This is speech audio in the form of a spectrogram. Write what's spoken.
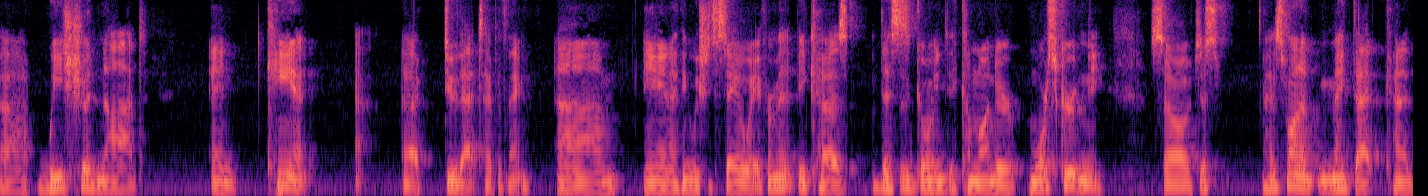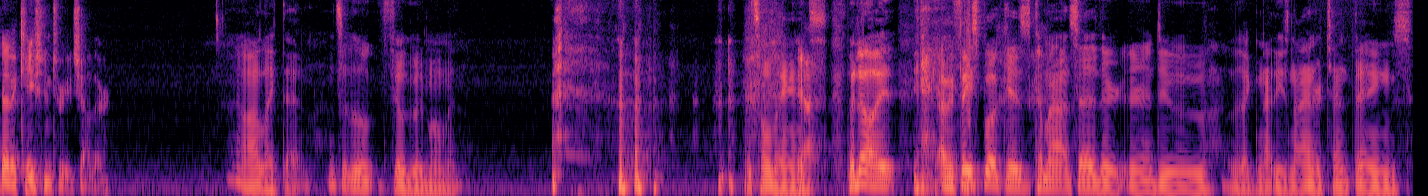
uh, we should not and can't uh, uh do that type of thing. Um, and I think we should stay away from it because this is going to come under more scrutiny. So just I just want to make that kind of dedication to each other. Oh, I like that. It's a little feel good moment. Let's hold hands. Yeah. But no, it, I mean, Facebook has come out and said they're, they're going to do like these nine or ten things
